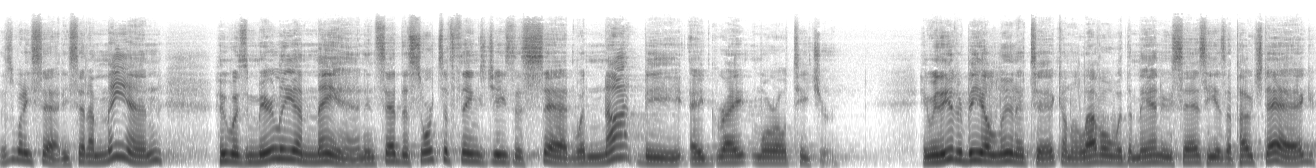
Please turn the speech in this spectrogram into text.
This is what he said. He said, A man who was merely a man and said the sorts of things Jesus said would not be a great moral teacher. He would either be a lunatic on a level with the man who says he is a poached egg,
